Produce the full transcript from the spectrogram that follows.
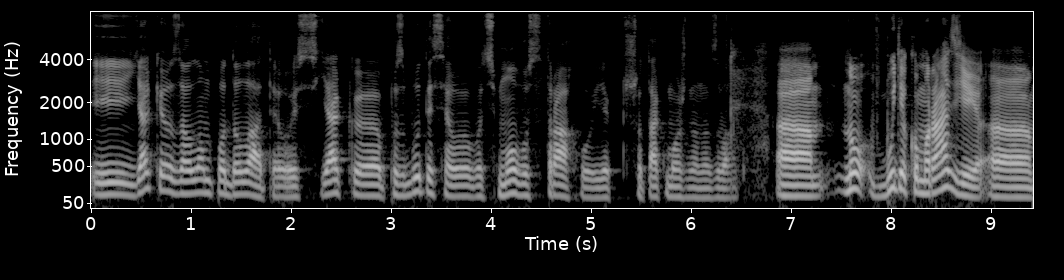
І як його загалом подолати? Ось як е, позбутися ось мову страху, якщо так можна назвати? Е, ну, в будь-якому разі, е,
